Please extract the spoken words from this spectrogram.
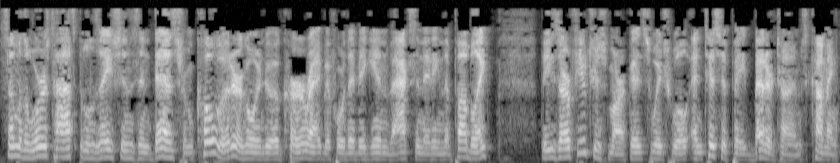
Some of the worst hospitalizations and deaths from COVID are going to occur right before they begin vaccinating the public. These are futures markets which will anticipate better times coming.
